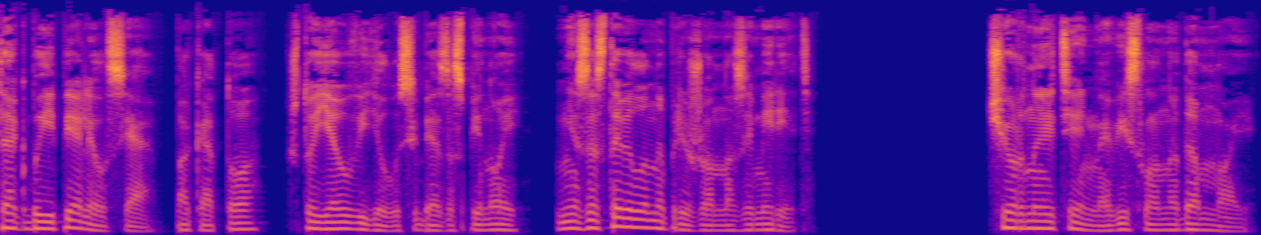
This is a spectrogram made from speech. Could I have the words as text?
Так бы и пялился, пока то, что я увидел у себя за спиной, не заставило напряженно замереть. Черная тень нависла надо мной.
